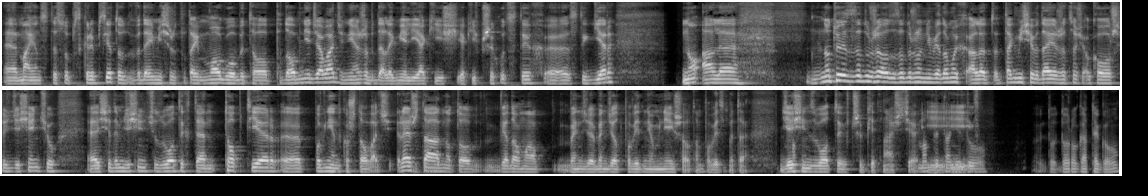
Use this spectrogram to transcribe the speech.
e, mając te subskrypcje, to wydaje mi się, że tutaj mogłoby to podobnie działać, nie? Żeby dalej mieli jakiś, jakiś przychód z tych, e, z tych gier. No ale no tu jest za dużo, za dużo niewiadomych, ale tak mi się wydaje, że coś około 60-70 e, zł ten top tier e, powinien kosztować. Reszta, no to wiadomo, będzie, będzie odpowiednio mniejsza, o tam powiedzmy te 10 zł czy 15. Mam I, pytanie i... Do, do, do Rogatego.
